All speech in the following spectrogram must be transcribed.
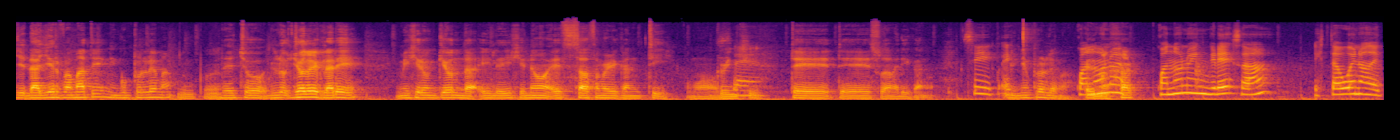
Sí. La hierba mate, ningún problema. Ningún problema. De hecho, lo- yo lo declaré, me dijeron qué onda, y le dije, no, es South American Tea, como Green Sí. tea. té, té sudamericano. Sí, eh, Ningún problema. Cuando uno, cuando uno ingresa, está bueno, de,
